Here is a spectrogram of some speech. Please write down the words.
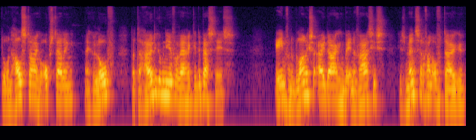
door een halstarrige opstelling en geloof dat de huidige manier van werken de beste is. Een van de belangrijkste uitdagingen bij innovaties is mensen ervan overtuigen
